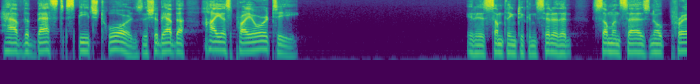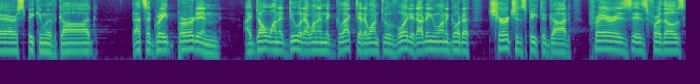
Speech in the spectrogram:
have the best speech towards. It should have the highest priority. It is something to consider that someone says, no prayer, speaking with God, that's a great burden. I don't want to do it. I want to neglect it. I want to avoid it. I don't even want to go to church and speak to God. Prayer is, is for those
